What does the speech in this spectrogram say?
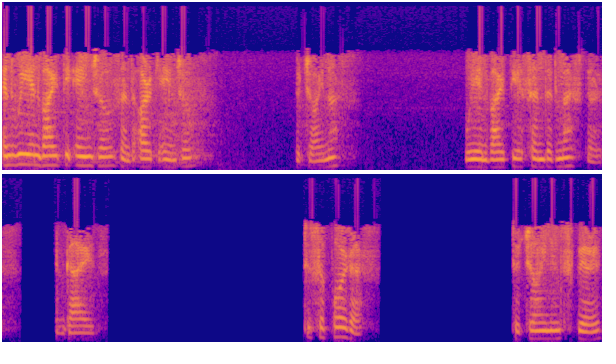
And we invite the angels and archangels to join us. We invite the ascended masters and guides to support us, to join in spirit,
